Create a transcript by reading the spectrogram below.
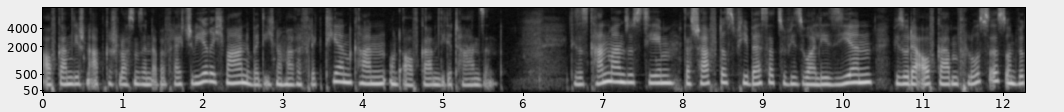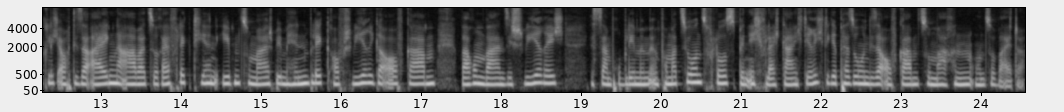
Aufgaben, die schon abgeschlossen sind, aber vielleicht schwierig waren, über die ich nochmal reflektieren kann und Aufgaben, die getan sind. Dieses Kanban-System, das schafft es viel besser zu visualisieren, wieso der Aufgabenfluss ist und wirklich auch diese eigene Arbeit zu reflektieren, eben zum Beispiel im Hinblick auf schwierige Aufgaben. Warum waren sie schwierig? Ist da ein Problem im Informationsfluss? Bin ich vielleicht gar nicht die richtige Person, diese Aufgaben zu machen und so weiter.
